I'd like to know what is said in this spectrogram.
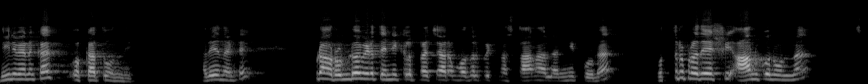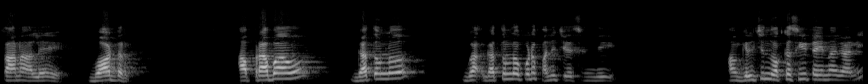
దీని వెనక ఒక కథ ఉంది. అదేంటంటే ఇప్పుడు ఆ రెండో విడత ఎన్నికల ప్రచారం మొదలుపెట్టిన స్థానాలన్నీ కూడా ఉత్తరప్రదేశ్ ఆనుకొని ఉన్న స్థానాలే బార్డర్. ఆ ప్రభావం గతంలో గతంలో కూడా పనిచేసింది. ఆమె గెలిచింది ఒక్క సీట్ అయినా కానీ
